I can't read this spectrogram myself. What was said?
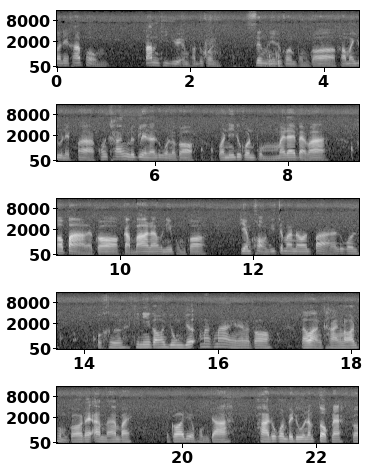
วัสดีครับผมตั้มทียูเอ็มครับทุกคน ซึ่งวันนี้ทุกคนผมก็เข้ามาอยู่ในป่าค่อนข้างลึกเลยนะทุกคนแล้วก็วันนี้ทุกคนผมไม่ได้แบบว่าเข้าป่าแล้วก็กลับบ้านนะ วันนี้ผมก็เตรียมของที่จะมานอนป่านะทุกคนก็คือที่นี่ก็ยุงเยอะมากๆเลยนะแล้วก็ระหว่างทางนอนผมก็ได้อาบน้ำไป แล้วก็เดี๋ยวผมจะพาทุกคนไปดูน้ำตกนะ ก็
